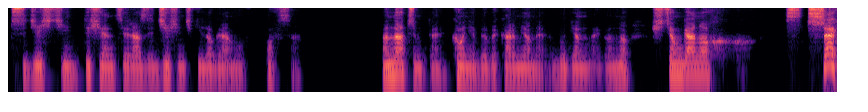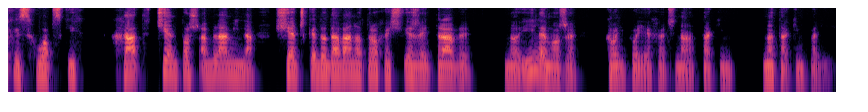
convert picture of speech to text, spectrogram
30 tysięcy razy 10 kilogramów owsa. A na czym te konie były karmione budionnego? No, ściągano strzechy z chłopskich chat, cięto szablami na sieczkę, dodawano trochę świeżej trawy. No ile może koń pojechać na takim, na takim paliwie?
